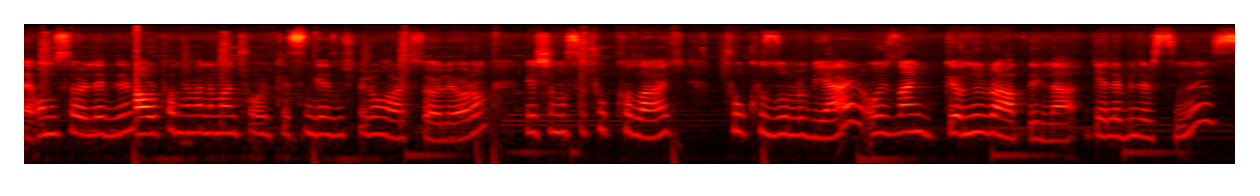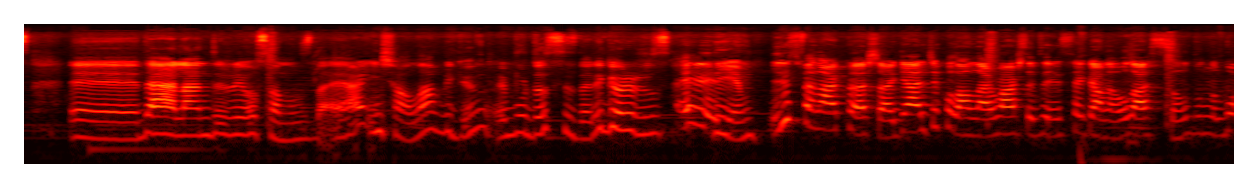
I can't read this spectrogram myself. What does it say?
E, onu söyleyebilirim. Avrupa'nın hemen hemen çoğu ülkesini gezmiş biri olarak söylüyorum. Yaşaması çok kolay, çok huzurlu bir yer. O yüzden gönül rahatlığıyla gelebilirsiniz. E, değerlendiriyorsanız da eğer inşallah bir gün e, burada sizleri görürüz Evet. diyeyim. Lütfen arkadaşlar gelecek olanlar varsa bize Instagram'dan ulaşsın. Bunu, bu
